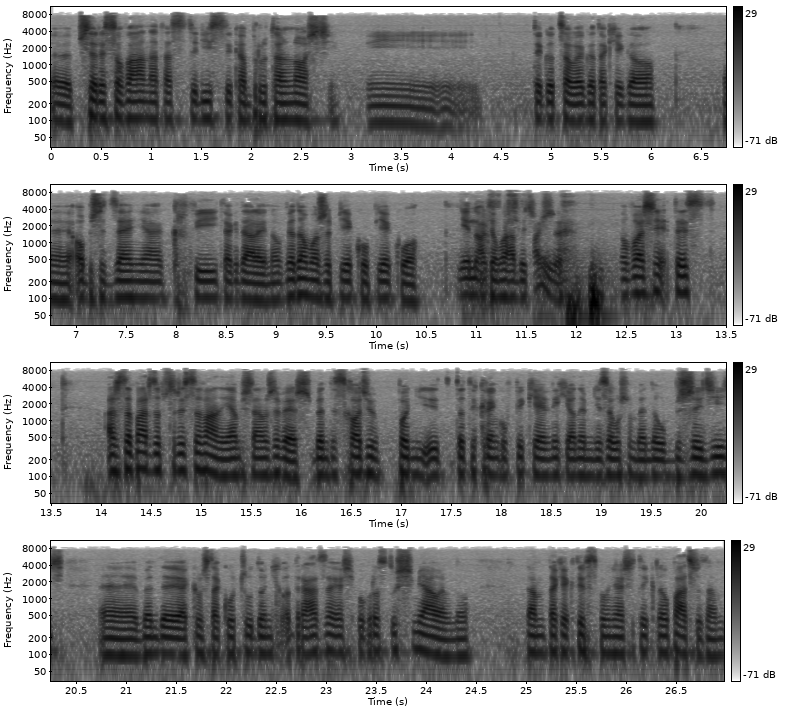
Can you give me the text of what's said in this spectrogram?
y, przerysowana ta stylistyka brutalności i tego całego takiego obrzydzenia, krwi i tak dalej. No wiadomo, że piekło, piekło. Nie no, ale to ma być fajne. No właśnie, to jest aż za bardzo przerysowane. Ja myślałem, że wiesz, będę schodził po, do tych kręgów piekielnych i one mnie załóżmy będą brzydzić, e, będę jakąś taką czuł do nich odradza, ja się po prostu śmiałem, no. Tam, tak jak ty wspomniałeś o tej Kleopatrze, tam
